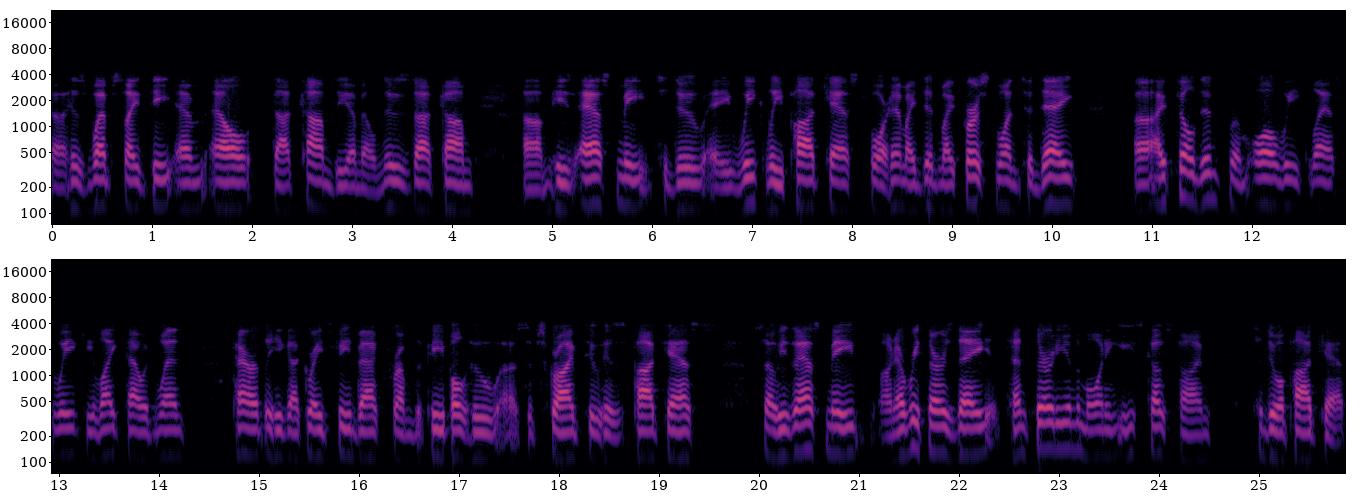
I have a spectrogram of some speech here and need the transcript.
Uh, his website, dml.com, dmlnews.com. Um, he's asked me to do a weekly podcast for him. I did my first one today. Uh, I filled in for him all week last week. He liked how it went. Apparently, he got great feedback from the people who uh, subscribe to his podcasts. So he's asked me on every Thursday at 10:30 in the morning East Coast time to do a podcast.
